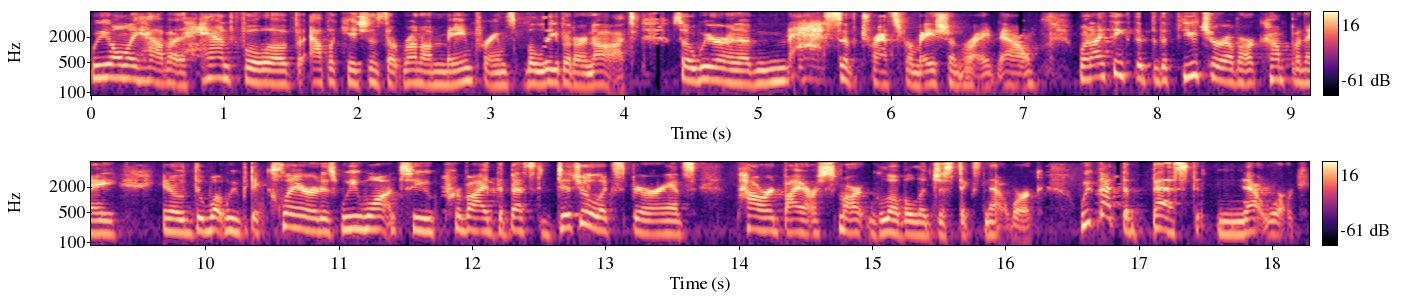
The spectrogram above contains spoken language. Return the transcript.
We only have a handful of applications that run on mainframes, believe it or not. So we're in a massive transformation right now. When I think that the future of our company, you know, the, what we've declared is we want to provide the best digital experience powered by our smart global logistics network. We've got the best network,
